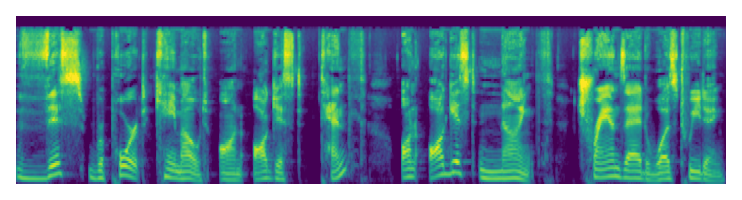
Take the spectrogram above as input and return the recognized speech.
this report came out on August 10th. On August 9th, TransEd was tweeting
